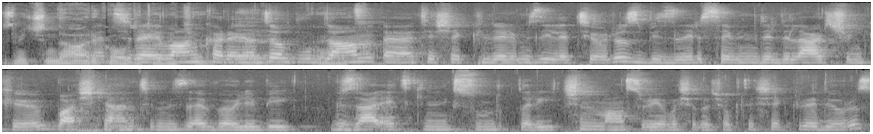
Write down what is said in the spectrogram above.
Bizim için de harika Evet, oldu Rave tabii ki. Ankara'ya da Evet, buradan e, teşekkürlerimizi iletiyoruz. Bizleri sevindirdiler çünkü başkentimize böyle bir güzel etkinlik sundukları için Mansur Yavaş'a da çok teşekkür ediyoruz.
